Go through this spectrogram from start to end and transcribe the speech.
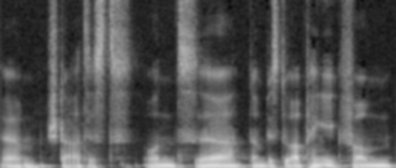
ähm, startest und äh, dann bist du abhängig vom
